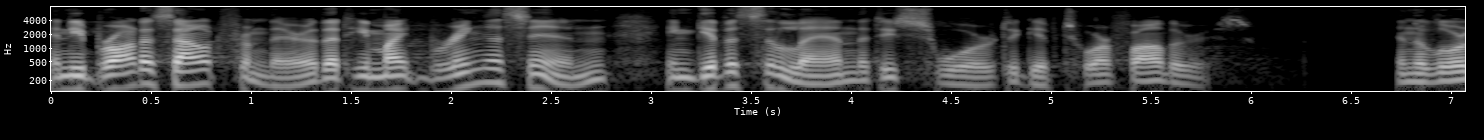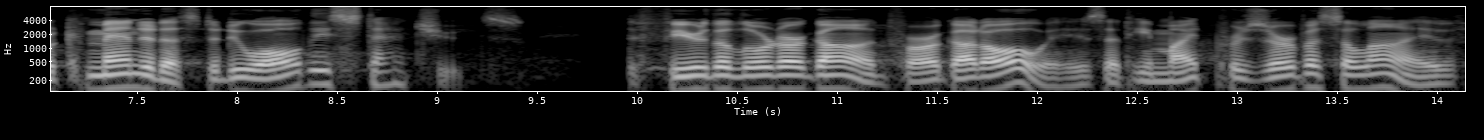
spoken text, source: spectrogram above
And he brought us out from there that he might bring us in and give us the land that he swore to give to our fathers. And the Lord commanded us to do all these statutes, to fear the Lord our God, for our God always, that he might preserve us alive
